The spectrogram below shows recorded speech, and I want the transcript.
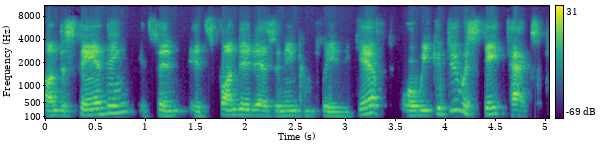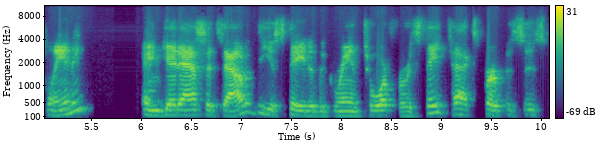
understanding it's in, it's funded as an incomplete gift, or we could do estate tax planning and get assets out of the estate of the grantor for estate tax purposes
